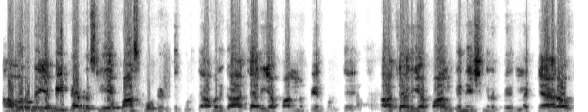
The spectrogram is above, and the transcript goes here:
அவருடைய வீட்டு அட்ரஸ்லயே பாஸ்போர்ட் எடுத்து கொடுத்து அவருக்கு ஆச்சாரியா பால்னு பேர் கொடுத்து ஆச்சாரியா பால் கணேஷ்ங்கிற பேர்ல care of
